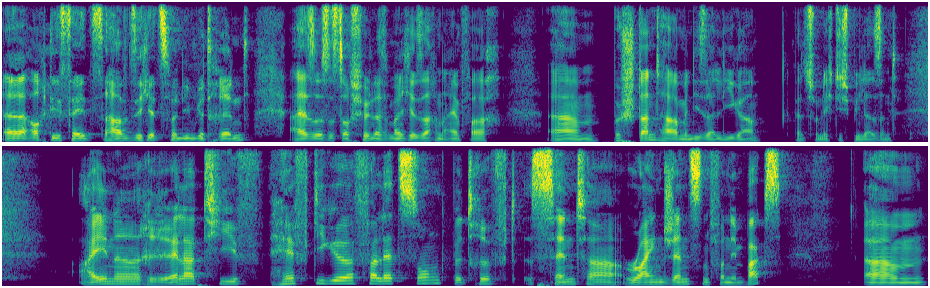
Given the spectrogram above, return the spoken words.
Äh, auch die Saints haben sich jetzt von ihm getrennt. Also es ist doch schön, dass manche Sachen einfach ähm, Bestand haben in dieser Liga, wenn es schon nicht die Spieler sind. Eine relativ heftige Verletzung betrifft Center Ryan Jensen von den Bucks. Ähm,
